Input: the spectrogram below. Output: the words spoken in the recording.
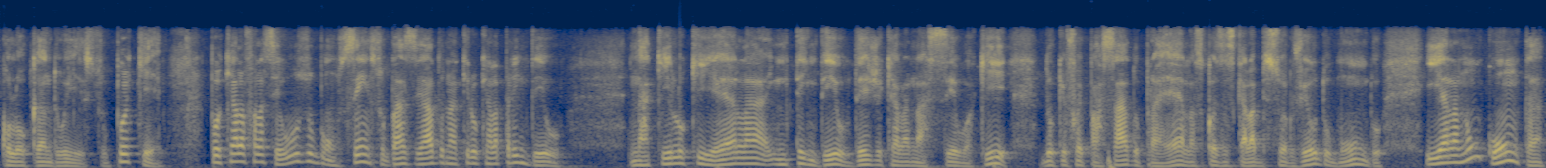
colocando isso. Por quê? Porque ela fala assim, usa o bom senso baseado naquilo que ela aprendeu naquilo que ela entendeu desde que ela nasceu aqui, do que foi passado para ela, as coisas que ela absorveu do mundo, e ela não conta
